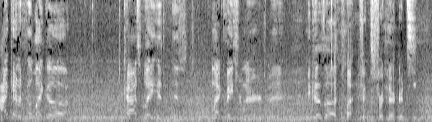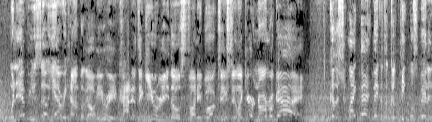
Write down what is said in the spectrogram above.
I kind of feel like uh, cosplay is, is blackface for nerds, man. Because uh, Blackface for nerds. whenever you sell, yeah, I read comic book. Oh, you read? I didn't think you read those funny books. You seem like you're a normal guy. Because of shit like that, man. Because people spending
